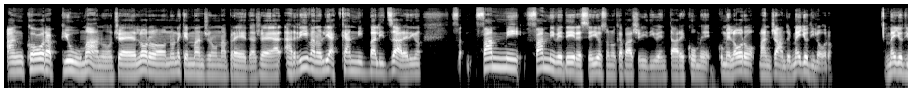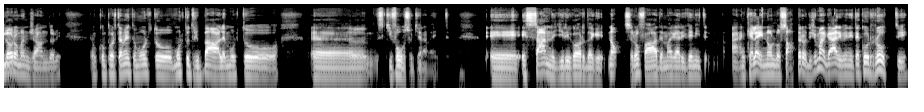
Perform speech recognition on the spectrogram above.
ancora più umano, cioè loro non è che mangiano una preda, cioè arrivano lì a cannibalizzare, dicono fammi, fammi vedere se io sono capace di diventare come, come loro mangiando, il meglio di loro, meglio di loro mangiandoli. È un comportamento molto, molto tribale, molto eh, schifoso, chiaramente. E, e San gli ricorda che no, se lo fate, magari venite, anche lei non lo sa, però dice magari venite corrotti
